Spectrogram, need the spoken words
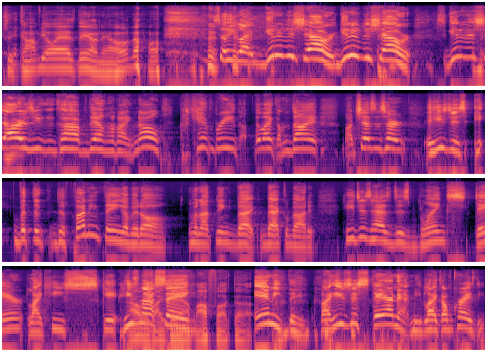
say, calm your ass down now. Hold on. so he like, get in the shower, get in the shower, get in the shower so you can calm down. I'm like, no, I can't breathe. I feel like I'm dying. My chest is hurt. And he's just, he, but the the funny thing of it all, when I think back back about it, he just has this blank stare, like he's scared. He's not like, saying I fucked up. anything. like he's just staring at me like I'm crazy.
